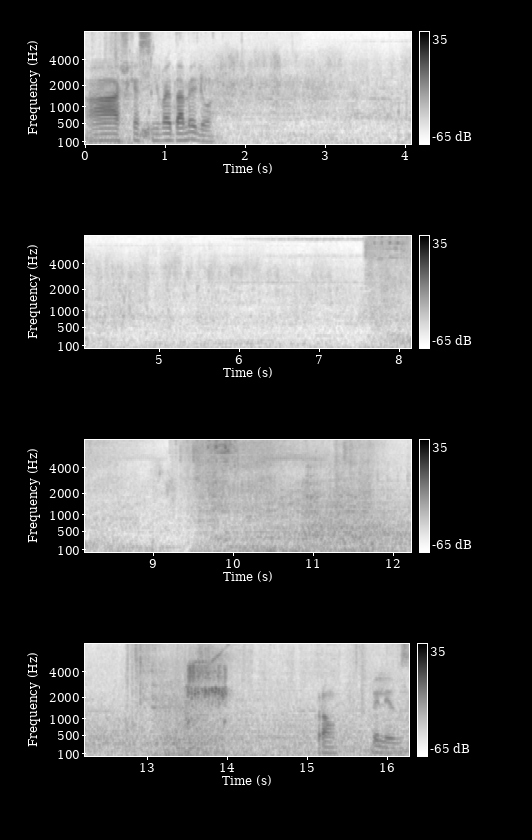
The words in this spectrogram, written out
Ah, acho que assim vai dar melhor. Pronto, beleza.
